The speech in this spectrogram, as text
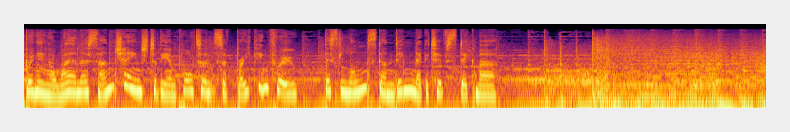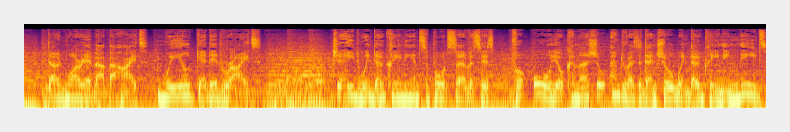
bringing awareness and change to the importance of breaking through this long standing negative stigma. Don't worry about the height, we'll get it right. Jade Window Cleaning and Support Services for all your commercial and residential window cleaning needs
